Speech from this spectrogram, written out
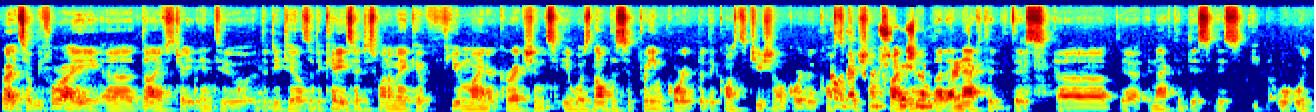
Right. So before I uh, dive straight into the details of the case, I just want to make a few minor corrections. It was not the Supreme Court, but the Constitutional Court, the Constitutional, oh, Tribunal that enacted this, uh, enacted this, this, or, or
